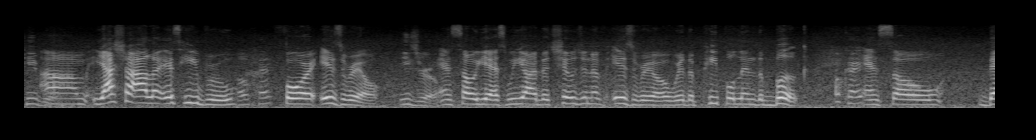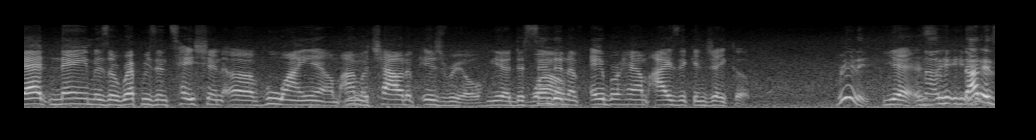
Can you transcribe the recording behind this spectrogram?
Hebrew. Um, Yasha Allah is Hebrew okay. for Israel. Israel. And so, yes, we are the children of Israel. We're the people in the book. okay. And so that name is a representation of who I am. I'm a Mm. child of Israel. Yeah, descendant Wow. of Abraham, Isaac, and Jacob. Really? Yes. Now, that is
